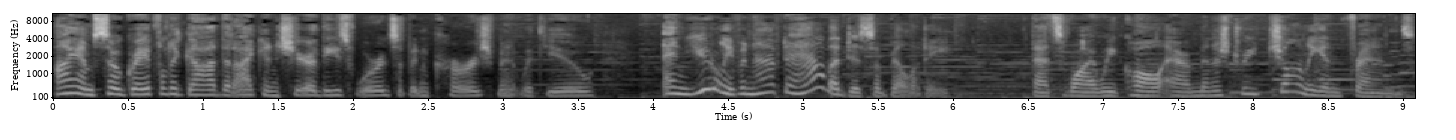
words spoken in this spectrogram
I am so grateful to God that I can share these words of encouragement with you, and you don't even have to have a disability. That's why we call our ministry Joni and Friends.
